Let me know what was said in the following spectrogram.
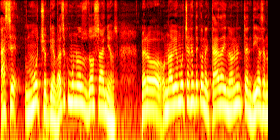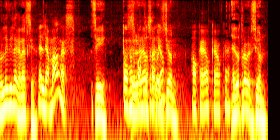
hace mucho tiempo, hace como unos dos años. Pero no había mucha gente conectada y no lo entendía, o sea, no le vi la gracia. El de Among Us. Sí. Entonces, pero era otra versión. Ok, ok, ok. Era otra versión.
